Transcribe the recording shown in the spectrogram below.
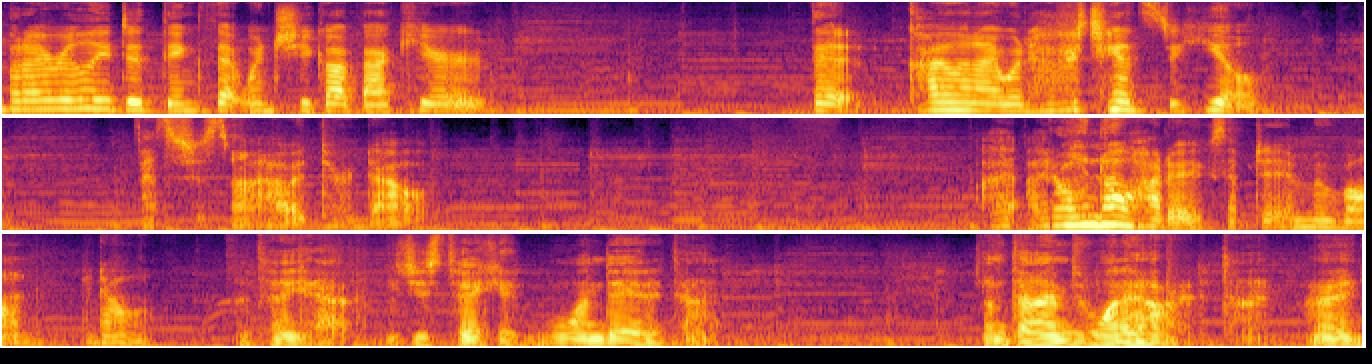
But I really did think that when she got back here, that Kyle and I would have a chance to heal. That's just not how it turned out. I, I don't know how to accept it and move on. I don't. I'll tell you how. You just take it one day at a time. Sometimes one hour at a time, all right?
